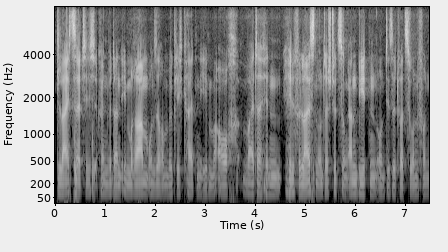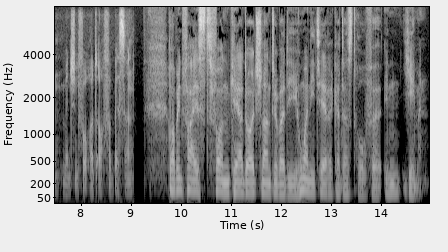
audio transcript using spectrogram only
Gleichzeitig können wir dann im Rahmen unserer Möglichkeiten eben auch weiterhin Hilfe leisten, Unterstützung anbieten und die Situation von Menschen vor Ort auch verbessern. Robin Feist von CARE Deutschland über die humanitäre Katastrophe in Jemen.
